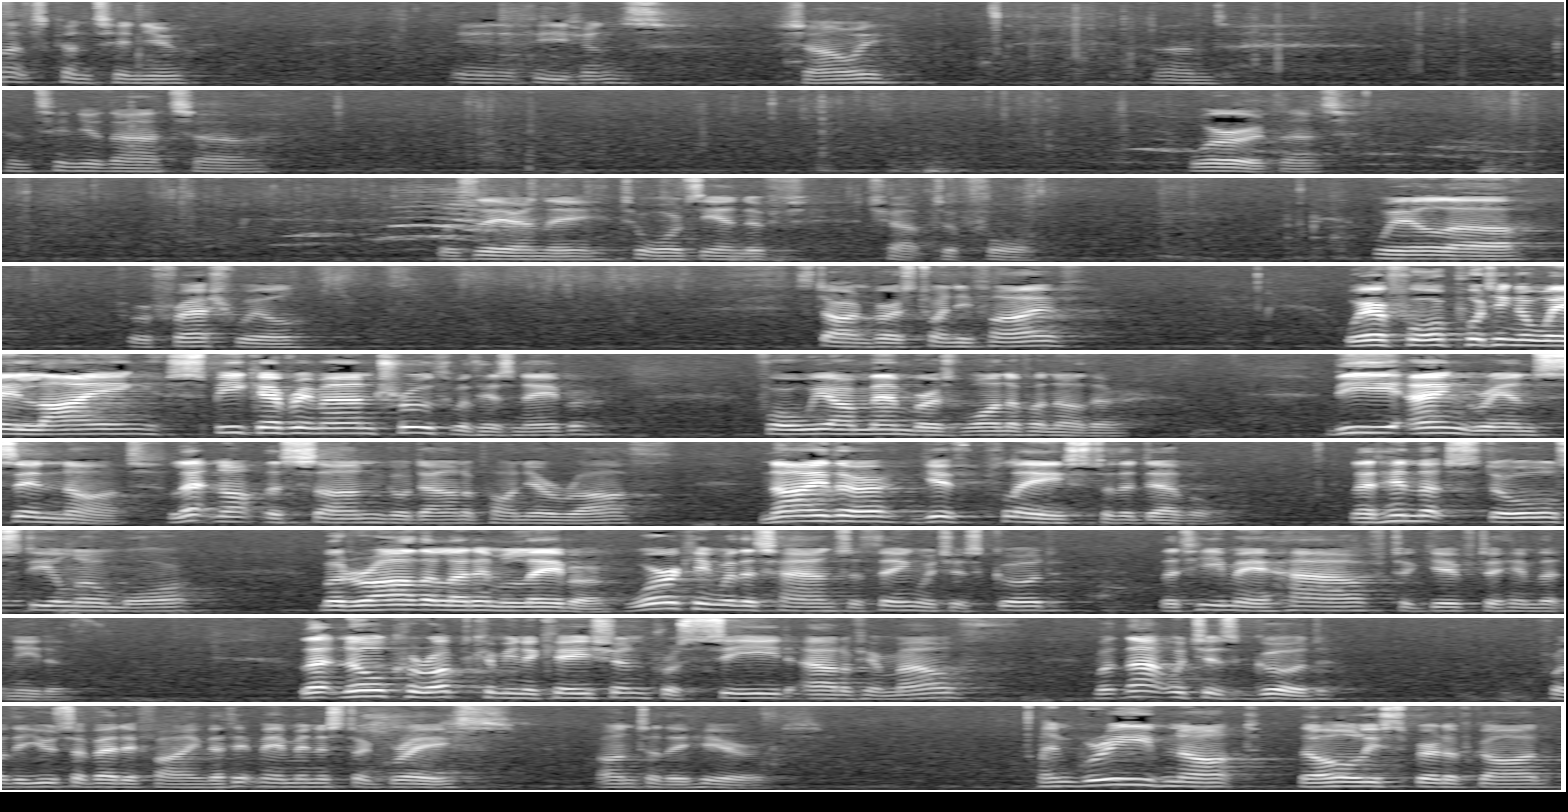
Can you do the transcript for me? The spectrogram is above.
let's continue in Ephesians, shall we? And continue that. Uh, word that was there in the towards the end of chapter four. We'll uh, to refresh. We'll start in verse twenty-five. Wherefore, putting away lying, speak every man truth with his neighbor, for we are members one of another. Be angry and sin not. Let not the sun go down upon your wrath, neither give place to the devil. Let him that stole steal no more, but rather let him labor, working with his hands the thing which is good, that he may have to give to him that needeth. Let no corrupt communication proceed out of your mouth but that which is good for the use of edifying, that it may minister grace unto the hearers. And grieve not the Holy Spirit of God,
